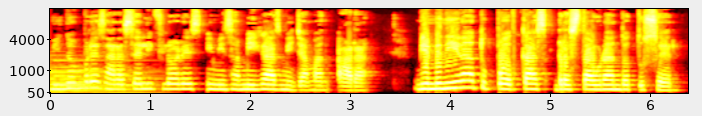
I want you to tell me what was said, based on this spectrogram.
mi nombre es Araceli Flores y mis amigas me llaman Ara. Bienvenida a tu podcast Restaurando tu Ser,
